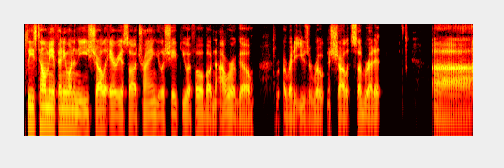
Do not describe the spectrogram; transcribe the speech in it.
Please tell me if anyone in the East Charlotte area saw a triangular shaped UFO about an hour ago. A Reddit user wrote in a Charlotte subreddit uh,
